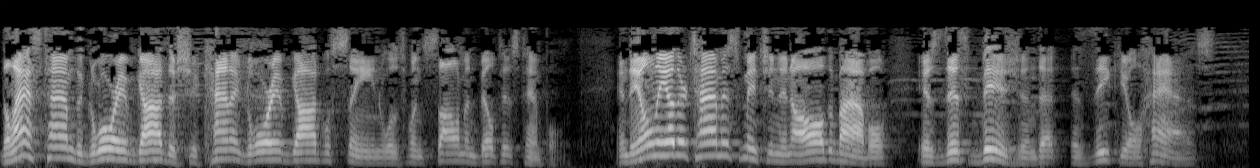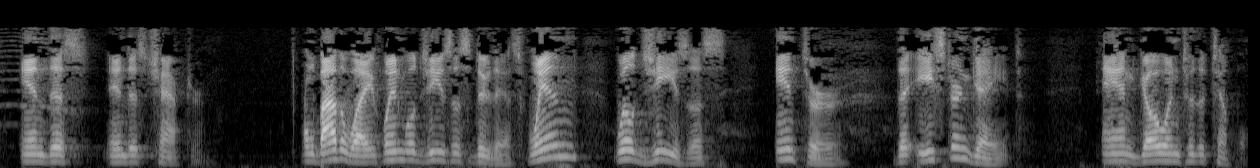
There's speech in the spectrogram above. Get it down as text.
the last time the glory of God, the Shekinah glory of God was seen was when Solomon built his temple. And the only other time it's mentioned in all the Bible is this vision that Ezekiel has in this, in this chapter. Oh, by the way, when will Jesus do this? When will Jesus enter the eastern gate and go into the temple.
